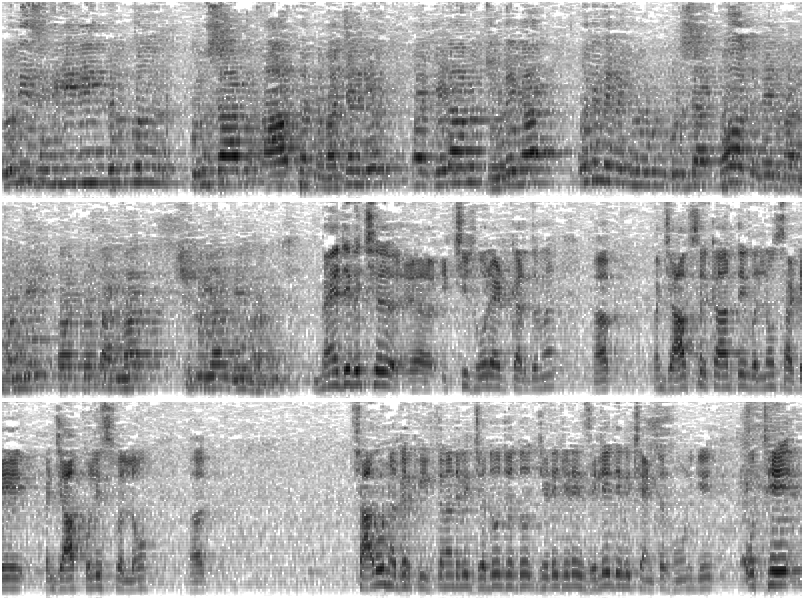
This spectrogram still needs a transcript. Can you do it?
ਉਹਦੀ ਜ਼ਿੰਦਗੀ ਵੀ ਬਿਲਕੁਲ ਗੁਰੂ ਸਾਹਿਬ ਆਪ ਨਿਵਾਜਣਗੇ ਔਰ ਜਿਹੜਾ ਉਹਨੂੰ ਜੋੜੇਗਾ, ਉਹਦੇ ਵਿੱਚ ਗੁਰੂ ਗੁਰੂ ਸਾਹਿਬ ਬਹੁਤ ਮਿਹਰਬਾਨ ਹੋਣਗੇ ਬਹੁਤ ਬਹੁਤ ਧੰਨਵਾਦ, ਸ਼ੁਕਰੀਆ, ਮਿਹਰਬਾਨੀ। ਮੈਂ ਇਹਦੇ ਵਿੱਚ ਇੱਕ ਚੀਜ਼ ਹੋਰ ਐਡ ਕਰ ਦਵਾਂ। ਪੰਜਾਬ ਸਰਕਾਰ ਦੇ ਵੱਲੋਂ ਸਾਡੇ ਪੰਜਾਬ ਪੁਲਿਸ ਵੱਲੋਂ ਚਾਰੋਂ ਨਗਰ ਕੀਰਤਨਾਂ ਦੇ ਵਿੱਚ ਜਦੋਂ ਜਦੋਂ ਜਿਹੜੇ ਜਿਹੜੇ ਜ਼ਿਲ੍ਹੇ ਦੇ ਵਿੱਚ ਐਂਟਰ ਹੋਣਗੇ, ਉੱਥੇ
